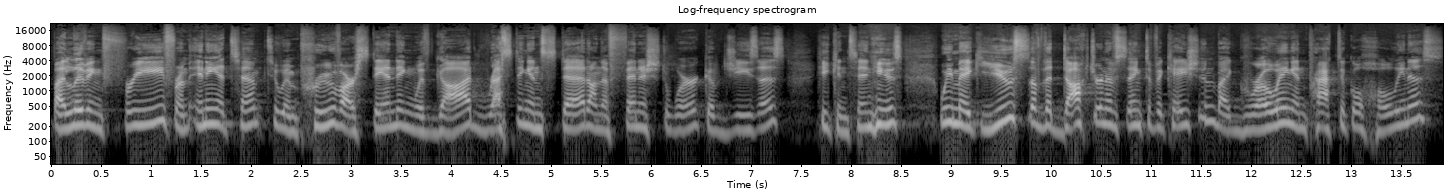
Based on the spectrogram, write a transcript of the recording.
by living free from any attempt to improve our standing with God, resting instead on the finished work of Jesus. He continues, we make use of the doctrine of sanctification by growing in practical holiness,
